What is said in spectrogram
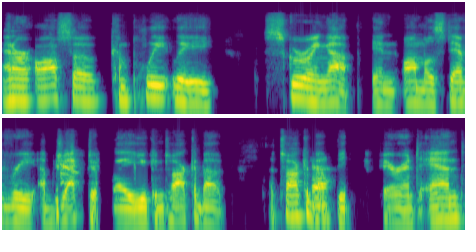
and are also completely screwing up in almost every objective way you can talk about uh, talk about yeah. being a parent and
